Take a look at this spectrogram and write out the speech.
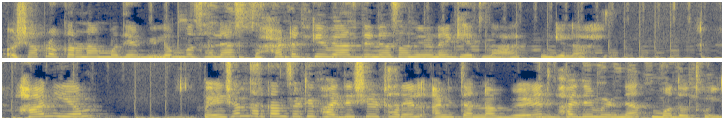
अशा प्रकरणांमध्ये विलंब झाल्यास सहा टक्के व्याज देण्याचा निर्णय घेतला गेला आहे. हा नियम पेन्शनधारकांसाठी फायदेशीर ठरेल आणि त्यांना वेळेत फायदे मिळण्यात मदत होईल.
